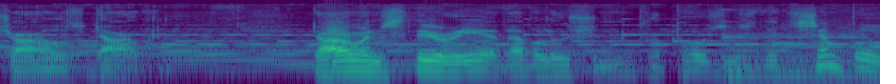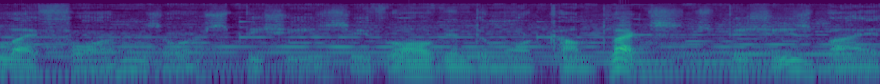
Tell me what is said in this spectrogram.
Charles Darwin. Darwin's theory of evolution proposes that simple life forms or species evolve into more complex species by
